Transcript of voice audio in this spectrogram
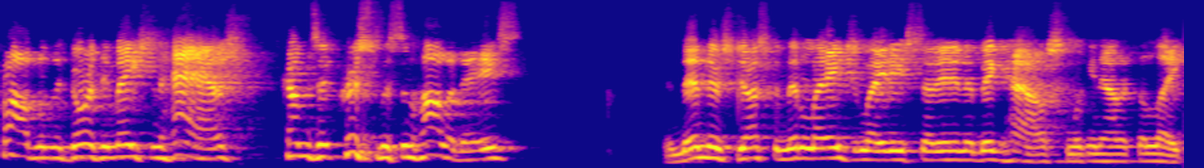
problem that Dorothy Mason has comes at Christmas and holidays. And then there's just a middle aged lady sitting in a big house looking out at the lake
